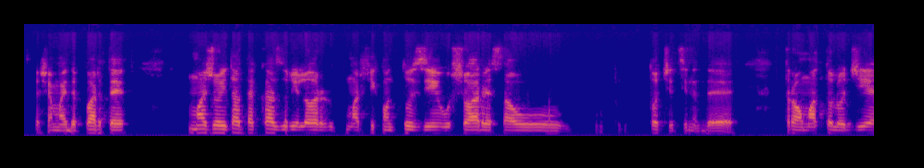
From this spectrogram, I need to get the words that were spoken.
și așa mai departe majoritatea cazurilor, cum ar fi contuzii ușoare sau tot ce ține de traumatologie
